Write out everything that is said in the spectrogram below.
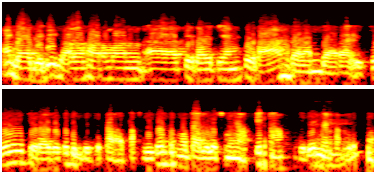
Ada, jadi kalau hormon uh, tiroid yang kurang dalam darah itu, tiroid itu dibutuhkan otak juga untuk metabolisme optimal. Jadi hmm. metabolisme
